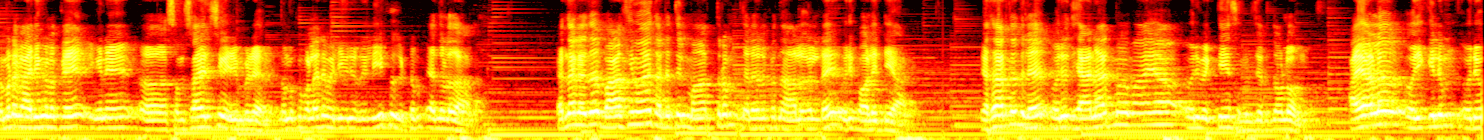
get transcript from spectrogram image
നമ്മുടെ കാര്യങ്ങളൊക്കെ ഇങ്ങനെ സംസാരിച്ച് കഴിയുമ്പോൾ നമുക്ക് വളരെ വലിയൊരു റിലീഫ് കിട്ടും എന്നുള്ളതാണ്. എന്നാൽ അത് ബാഹ്യമായ തലത്തിൽ മാത്രം നിലനിൽക്കുന്ന ആളുകളുടെ ഒരു ക്വാളിറ്റിയാണ് യഥാർത്ഥത്തിൽ ഒരു ധ്യാനാത്മകമായ ഒരു വ്യക്തിയെ സംബന്ധിച്ചിടത്തോളം അയാൾ ഒരിക്കലും ഒരു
